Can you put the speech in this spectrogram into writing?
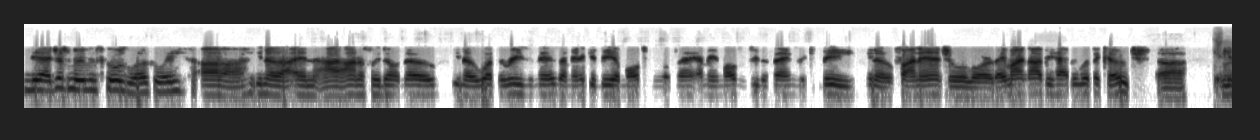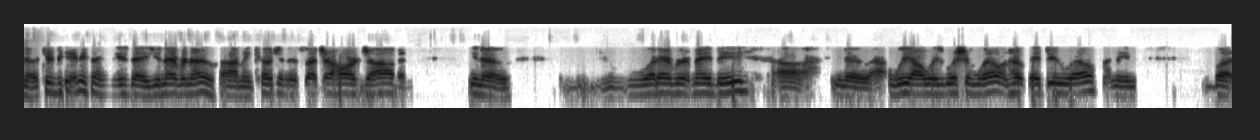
Yeah, just moving schools locally. Uh, you know, and I honestly don't know, you know, what the reason is. I mean, it could be a multiple thing. I mean, multitude of things. It could be, you know, financial, or they might not be happy with the coach. Uh, you know, it could be anything these days. You never know. I mean, coaching is such a hard job, and you know, whatever it may be, uh, you know, we always wish them well and hope they do well. I mean, but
